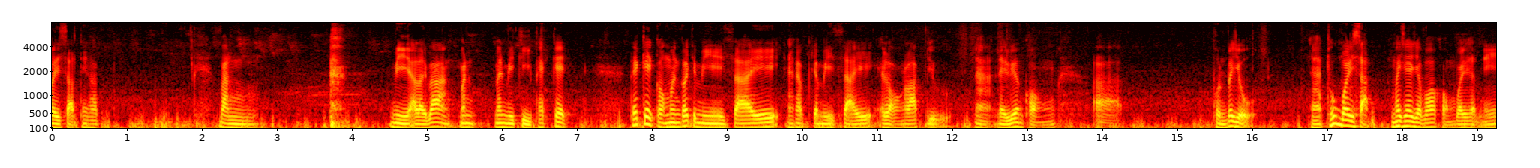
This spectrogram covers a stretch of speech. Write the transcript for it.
บริษัทนี่ครับมัน มีอะไรบ้าง มันมันมีกี่แพ็กเกจ แพ็กเกจของมันก็จะมีไซส์นะครับ จะมีไซส์รองรับอยู่นะในเรื่องของอผลประโยชน์นะทุกบริษัทไม่ใช่เฉพาะของบริษัทนี้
